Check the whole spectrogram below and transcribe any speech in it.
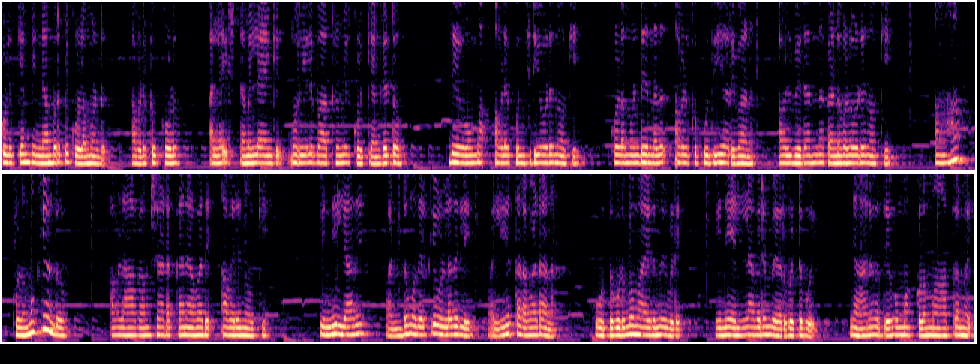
കുളിക്കാൻ പിന്നാമ്പുറത്ത് കുളമുണ്ട്. അവിടെ പോയിക്കോളും. അല്ല ഇഷ്ടമില്ല എങ്കിൽ മുറിയിൽ ബാത്റൂമിൽ കുളിക്കാം കേട്ടോ. ദേവമ്മ അവളെ പുഞ്ചിരിയോടെ നോക്കി. കുളമുണ്ട് എന്നത് അവൾക്ക് പുതിയ അറിവാണ്. അവൾ വിടർന്ന കണ്ണുകളോടെ നോക്കി. ആഹാ കുളമൊക്കെയുണ്ടോ? അവൾ ആകാംക്ഷ അടക്കാനാവാതെ അവരെ നോക്കി. പിന്നില്ലാതെ പണ്ട് മുതൽക്കേ ഉള്ളതല്ലേ വലിയ തറവാടാണ്. കൂട്ടുകുടുംബമായിരുന്നു ഇവിടെ. പിന്നെ എല്ലാവരും വേർപെട്ടു പോയി. ഞാനും അദ്ദേഹവും മക്കളും മാത്രമായി.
